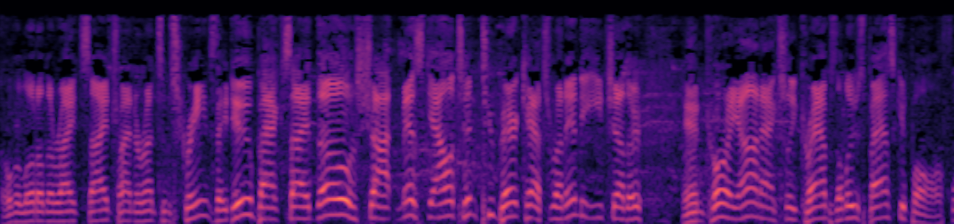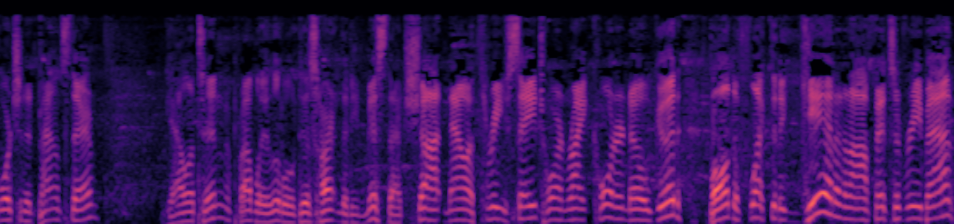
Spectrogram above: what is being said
Overload on the right side, trying to run some screens. They do. Backside though, shot missed. Gallatin, two Bearcats run into each other And Corian actually grabs the loose basketball. A fortunate bounce there. Gallatin probably a little disheartened that he missed that shot. Now a three, Sagehorn right corner, no good. Ball deflected again an offensive rebound.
